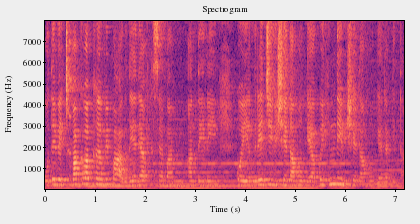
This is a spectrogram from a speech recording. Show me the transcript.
ਉਹਦੇ ਵਿੱਚ ਵੱਖ-ਵੱਖ ਵਿਭਾਗ ਦੇ ਅਧਿਆਪਕ ਸਹਿਬਾਨ ਆਉਂਦੇ ਨੇ, ਕੋਈ ਅੰਗਰੇਜ਼ੀ ਵਿਸ਼ੇ ਦਾ ਹੋ ਗਿਆ, ਕੋਈ ਹਿੰਦੀ ਵਿਸ਼ੇ ਦਾ ਹੋ ਗਿਆ ਜਾਂ ਕਿੱਦਾਂ।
